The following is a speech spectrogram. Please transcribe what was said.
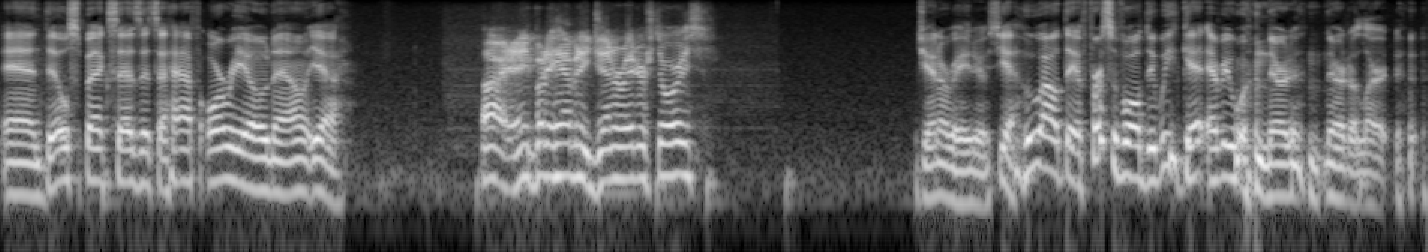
And Dill Spec says it's a half Oreo now. Yeah, All right. Anybody have any generator stories? generators. Yeah, who out there? First of all, did we get everyone nerd nerd alert?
